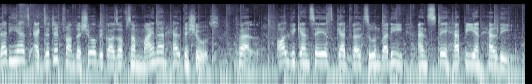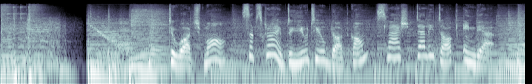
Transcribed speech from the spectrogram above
that he has exited from the show because of some minor health issues well, all we can say is get well soon, buddy, and stay happy and healthy. To watch more, subscribe to youtube.com slash tellytalkindia.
